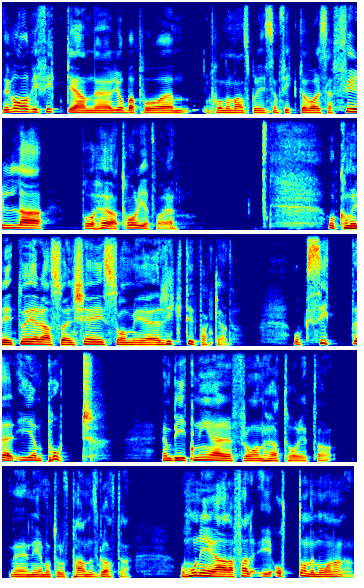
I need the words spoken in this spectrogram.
det var vi fick en, eh, jobba på, eh, på Norrmalmspolisen, fick då var det så här, fylla på Hötorget var det. Och kommer dit, då är det alltså en tjej som är riktigt packad. Och sitter i en port en bit ner från Hötorget då, ner mot Olof Palmes gata. Och hon är i alla fall i åttonde månaden.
